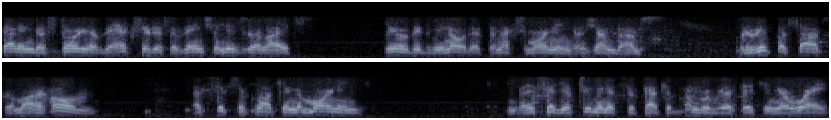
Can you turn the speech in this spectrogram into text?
telling the story of the exodus of the ancient Israelites. Little did we know that the next morning the gendarmes would rip us out from our home at six o'clock in the morning. And they said you have two minutes to pack a bundle. We are taking you away.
